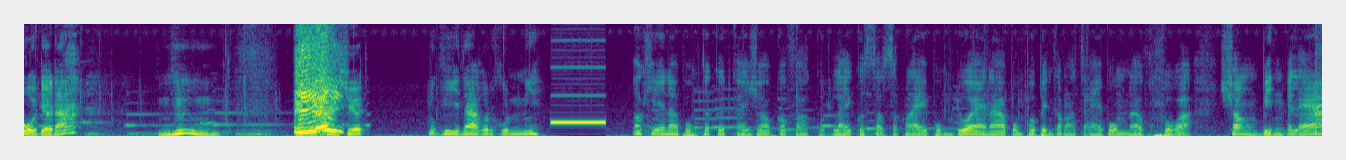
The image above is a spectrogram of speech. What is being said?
วเดี๋ยวนะอืมไมใส่เชิ้ตลูกพี่หน้าคุ้นๆนี่ โอเคนะผมถ้าเกิดใครชอบก็ฝากกดไลค์กด Subscribe ผมด้วยนะ ผมเพื่อเป็นกำลังใจให้ผมนะผมเพราะว่าช่องบินไปแล้ว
